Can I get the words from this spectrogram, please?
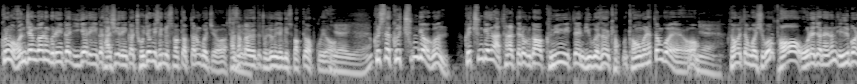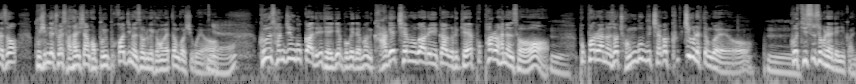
그러면 언젠가는 그러니까 이게 그러니까 다시 그러니까 조정이 생길 수밖에 없다는 거죠. 자산 예. 가격도 예. 조정이 생길 수밖에 없고요. 예, 예. 글쎄 그 충격은 그 충격이 나타날 때를 우리가 금융위기 때 미국에서 경험을 했던 거예요. 예. 경험했던 것이고 더 오래전에는 일본에서 90대 초에 자산시장 거품이 꺼지면서 우리가 경험했던 것이고요. 예. 그 선진 국가들이 대개 보게 되면 가계 채무가 그러니까 그렇게 폭발을 하면서 음. 폭발을 하면서 정부 부채가 급증을 했던 거예요. 음. 그거 뒷수습을 해야 되니까요.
